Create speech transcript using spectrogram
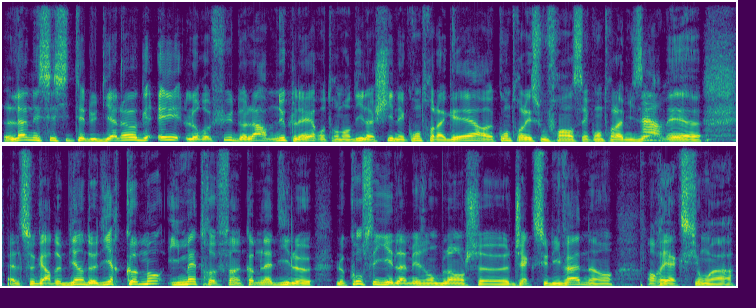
la nécessité du dialogue et le refus de l'arme nucléaire. Autrement dit, la Chine est contre la guerre, contre les souffrances et contre la misère, Ah. mais euh, elle se garde bien de dire comment y mettre fin. Comme l'a dit le, le conseiller de la Maison-Blanche, euh, Jack Sullivan, en, en réaction à,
